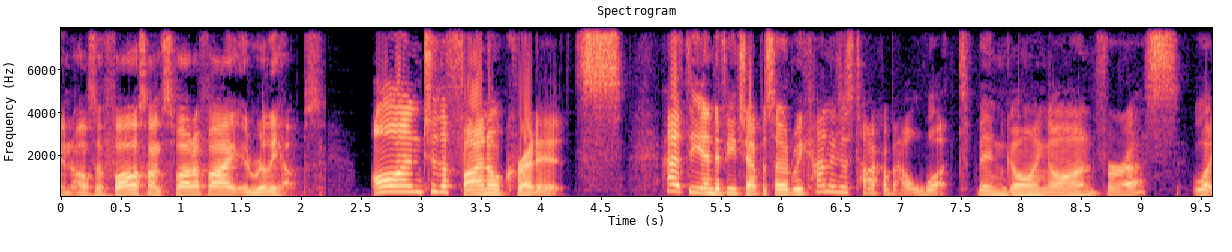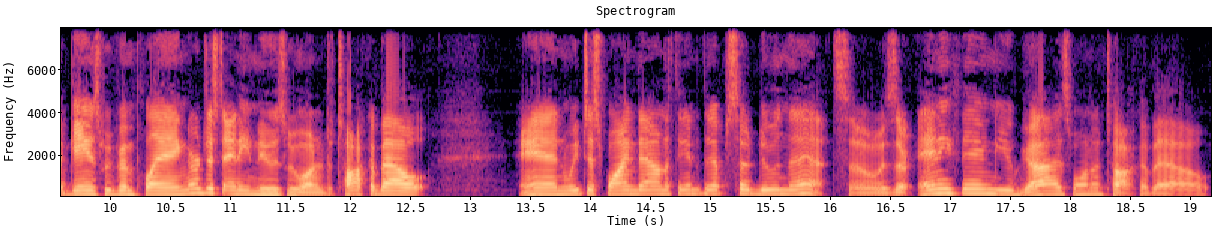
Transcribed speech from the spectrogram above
And also follow us on Spotify, it really helps. On to the final credits. At the end of each episode, we kind of just talk about what's been going on for us, what games we've been playing, or just any news we wanted to talk about. And we just wind down at the end of the episode doing that. So, is there anything you guys want to talk about?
